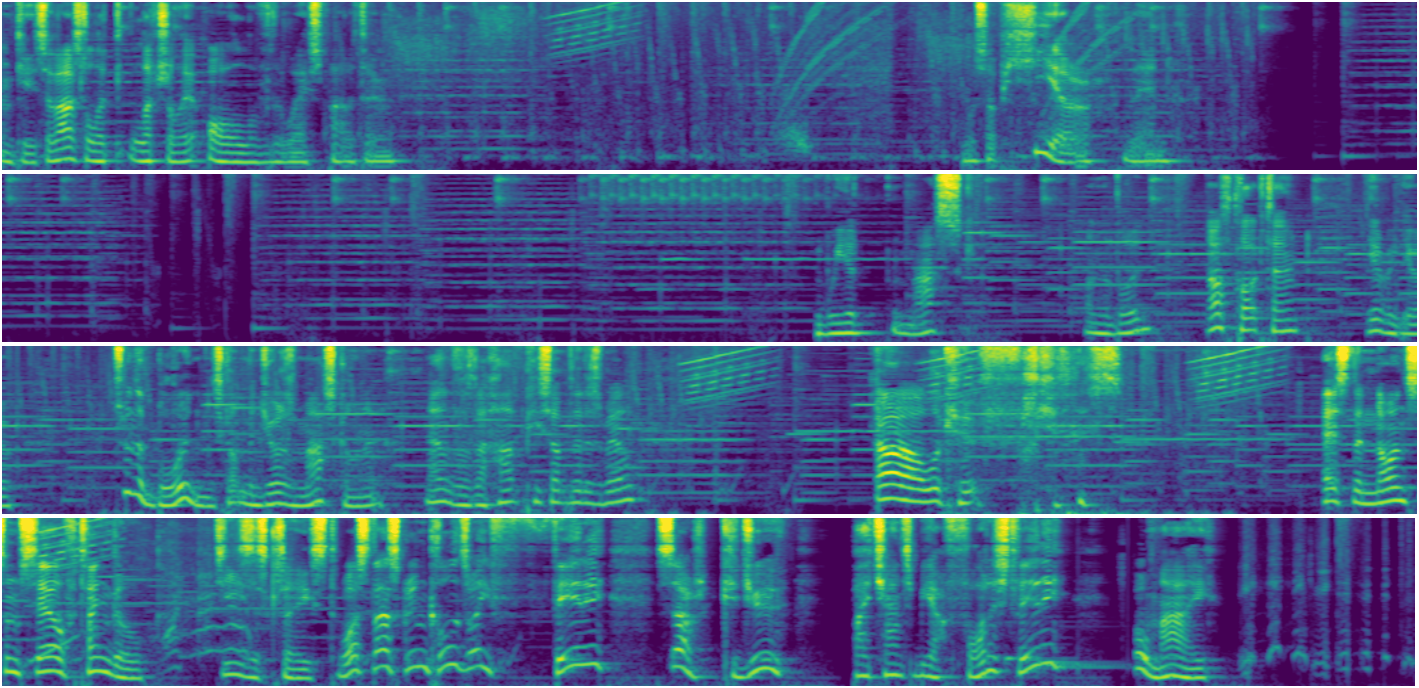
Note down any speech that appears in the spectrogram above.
Okay, so that's li literally all of the west part of town. What's up here, then? Weird mask on the balloon. North Clock Town. Here we go. What's with the balloon? It's got Majora's mask on it. And there's a heart piece up there as well. Oh, look at fucking this. It's the nonce himself, Tingle. Jesus Christ. What's that green clothes white fairy? Sir, could you by chance be a forest fairy? Oh my.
